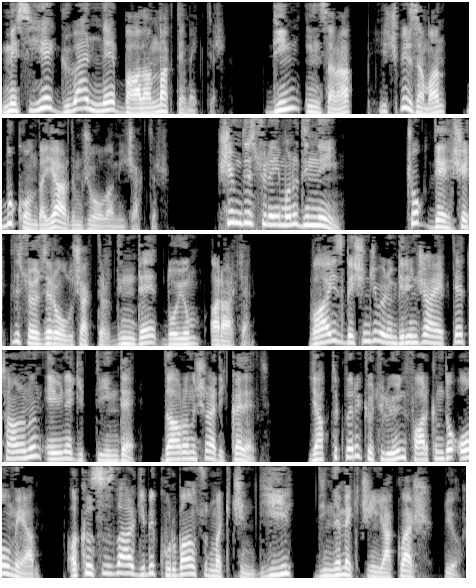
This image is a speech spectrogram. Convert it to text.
Mesih'e güvenle bağlanmak demektir. Din insana hiçbir zaman bu konuda yardımcı olamayacaktır. Şimdi Süleyman'ı dinleyin. Çok dehşetli sözleri olacaktır dinde doyum ararken. Vaiz 5. bölüm 1. ayette Tanrı'nın evine gittiğinde davranışına dikkat et. Yaptıkları kötülüğün farkında olmayan, akılsızlar gibi kurban sunmak için değil, dinlemek için yaklaş diyor.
